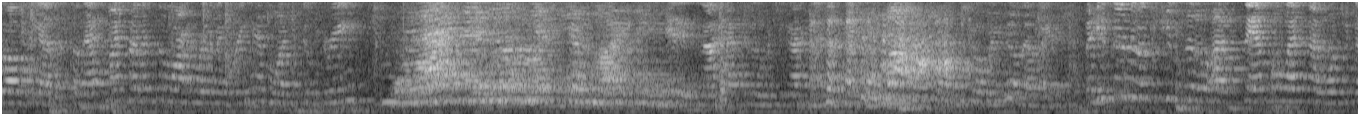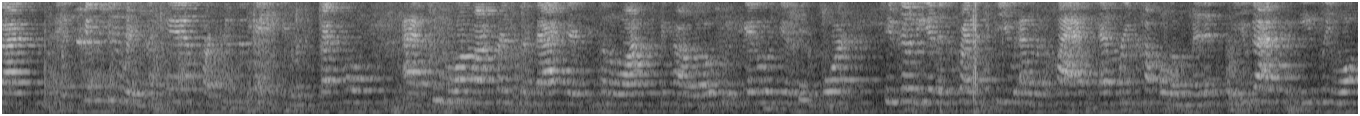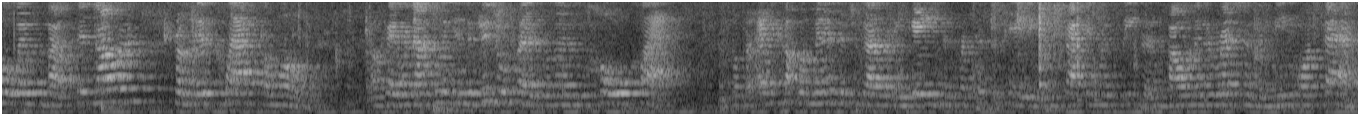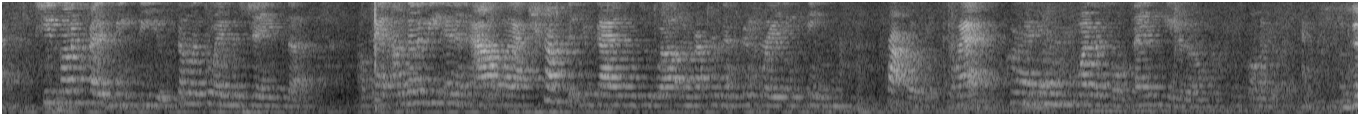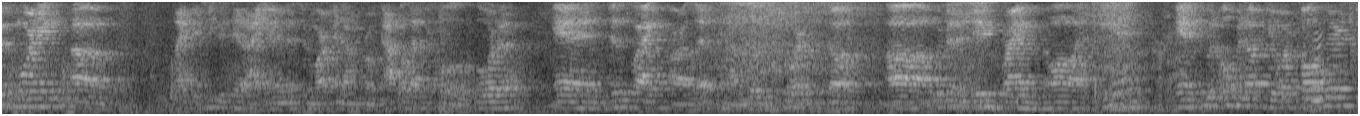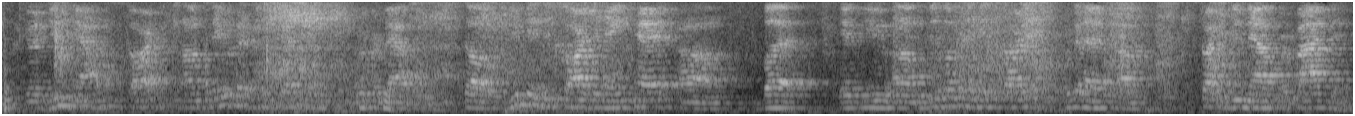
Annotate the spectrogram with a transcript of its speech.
it all together. So that's my friend, Mr. Martin. We're gonna greet him. One, two, three. Good afternoon, Mr. Martin. It is not afternoon, but you guys have to I'm sure we feel that way. So he's gonna do a cute little uh, sample lesson. I want you guys to pay attention, raise your hand, participate, be respectful. I have two more of my friends in the back. They're just gonna watch and see how it goes. Gable is here to support. She's gonna be giving credits to you as a class every couple of minutes. So you guys can easily walk away with about ten dollars from this class alone. Okay, we're not doing individual credits, we're gonna do whole class. So for every couple of minutes that you guys are engaged in participating and tracking the speaker and following the directions and being on task, she's gonna credit VCU, similar to what Ms. James does. Okay, I'm gonna be in and out, but I trust that you guys will do well and represent fifth grade and Kings properly, correct? Correct. Wonderful, thank you. It's. Good morning. Um, like the teacher said, I am Mr. Martin. I'm from Apalachicola, Florida. And just like our lesson, I'm short, so uh, we're going to dig right on in. And you would open up your folders, your do now starts. Um, today we're going to be discussing River Valley. So you can discard the name tag, um, but if you um, just go ahead and get started, we're going to um, start the do now for five minutes.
